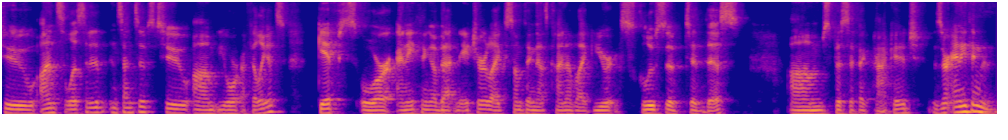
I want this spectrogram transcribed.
to unsolicited incentives to um, your affiliates? Gifts or anything of that nature like something that's kind of like you're exclusive to this um, specific package? Is there anything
